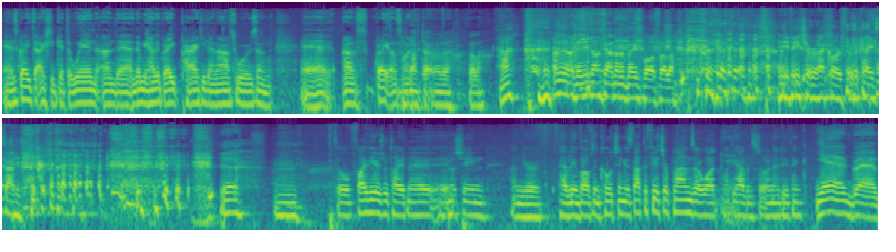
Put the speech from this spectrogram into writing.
Uh, it was great to actually get the win, and, uh, and then we had a great party then afterwards, and uh, it was great all the time. Knocked out another fella. Huh? and then, then you knocked out another baseball fella. and you beat your record for the cake stand. yeah. So five years retired now, uh, Oisin, and you're heavily involved in coaching. Is that the future plans, or what? What do you have in store now? Do you think? Yeah, uh,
